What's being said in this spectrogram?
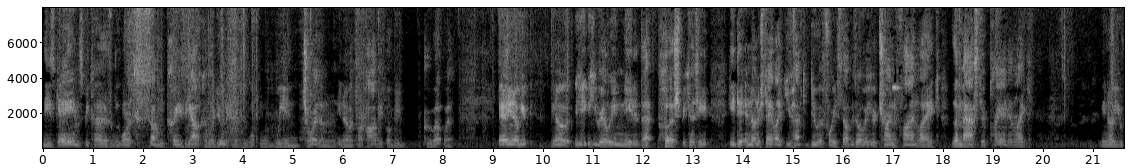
these games because we want some crazy outcome. We're doing it because we, want, we enjoy them. You know, it's our hobbies, what we grew up with. And you know, he, you know, he, he really needed that push because he he didn't understand like you have to do it for yourself. He's over here trying to find like the master plan and like, you know, you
